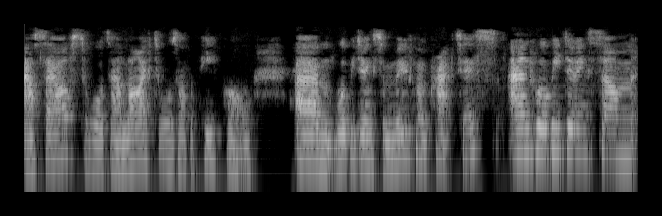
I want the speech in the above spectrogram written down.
ourselves, towards our life, towards other people. Um, we'll be doing some movement practice and we'll be doing some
